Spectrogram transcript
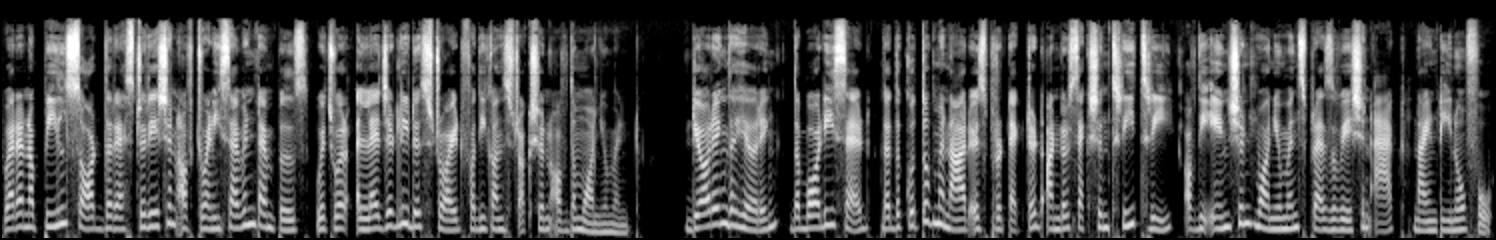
where an appeal sought the restoration of 27 temples which were allegedly destroyed for the construction of the monument. During the hearing, the body said that the Qutub Minar is protected under Section 3.3 of the Ancient Monuments Preservation Act 1904.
